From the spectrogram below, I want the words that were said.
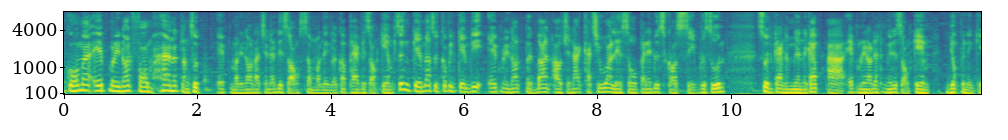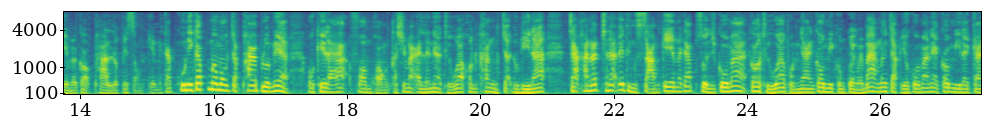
โกฮาม่าเอฟมารินอสฟอร์ม 5 นัดหลังสุดเอฟมารินอสชนะได้2เสมอหนึ่งแล้วก็แพ้ไป 2 เกม ซึ่งเกมล่าสุดก็เป็นเกมที่เอฟมารินอสเปิดบ้านเอาชนะคาชิวะเลโซไปได้ด้วยสกอร์4ประตูศูนย์ ส่วนการทำเงินนะครับอ่าเอฟมารินอได้ทำเงินได้ 2 เกม ยกไป 1 เกม แล้วก็ผ่านลบไป 2 เกมนะครับคู่นี้ครับเมื่อมองจากภาพรวมเนี่ยโอเคแล้วฮะฟอร์มของคาชิมะแอนเลเนี่ยถือว่าค่อนข้างจะดูดีนะ จากฮานัทชนะได้ถึง 3 เกมนะครับส่วนโยโกมาก็ถือว่าผลงานก็มีกลงแกว่งไปบ้างเนื่องจากโยโกมาเนี่ยก็มีรายการ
